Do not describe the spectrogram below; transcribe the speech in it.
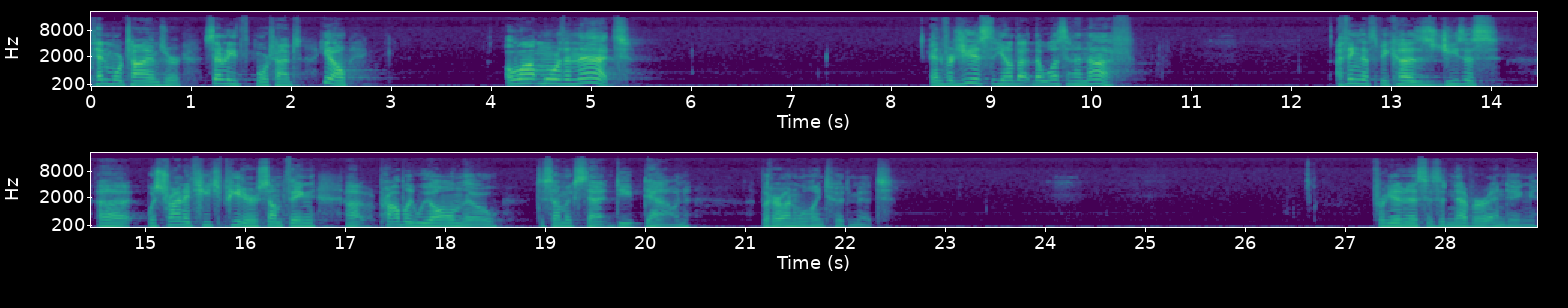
10 more times or 70 more times. You know, a lot more than that. And for Jesus, you know, that, that wasn't enough. I think that's because Jesus uh, was trying to teach Peter something uh, probably we all know to some extent deep down, but are unwilling to admit. Forgiveness is a never ending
